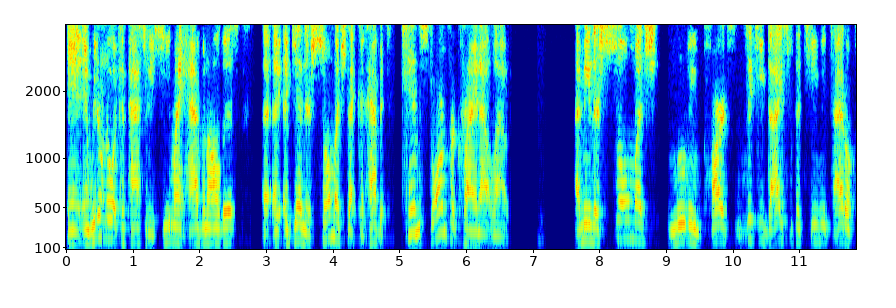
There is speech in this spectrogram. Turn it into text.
and, and we don't know what capacity he might have in all this. Uh, again, there's so much that could happen. Tim Storm for crying out loud. I mean, there's so much moving parts. Zicky Dice with a TV title.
